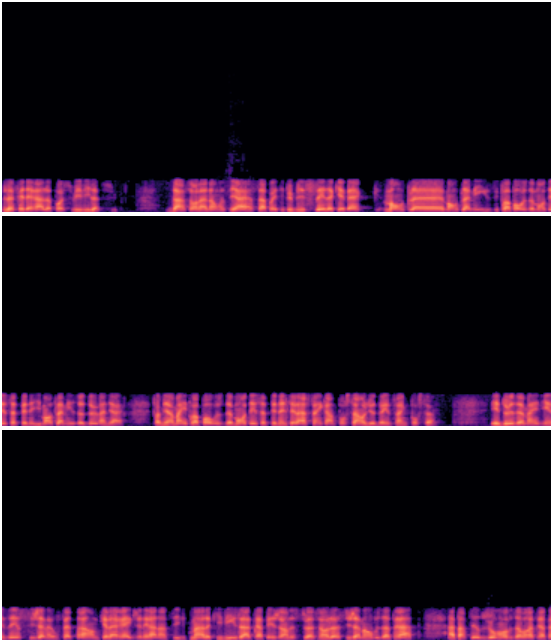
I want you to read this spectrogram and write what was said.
Le fédéral n'a pas suivi là-dessus. Dans son annonce d'hier, ça n'a pas été publicisé, le Québec monte, monte la mise. Il propose de monter cette pénalité. Il monte la mise de deux manières. Premièrement, il propose de monter cette pénalité-là à 50% au lieu de 25 et deuxièmement, il vient dire, si jamais vous faites prendre que la règle générale anti-évitement qui vise à attraper ce genre de situation-là, si jamais on vous attrape, à partir du jour où on va vous avoir attrapé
